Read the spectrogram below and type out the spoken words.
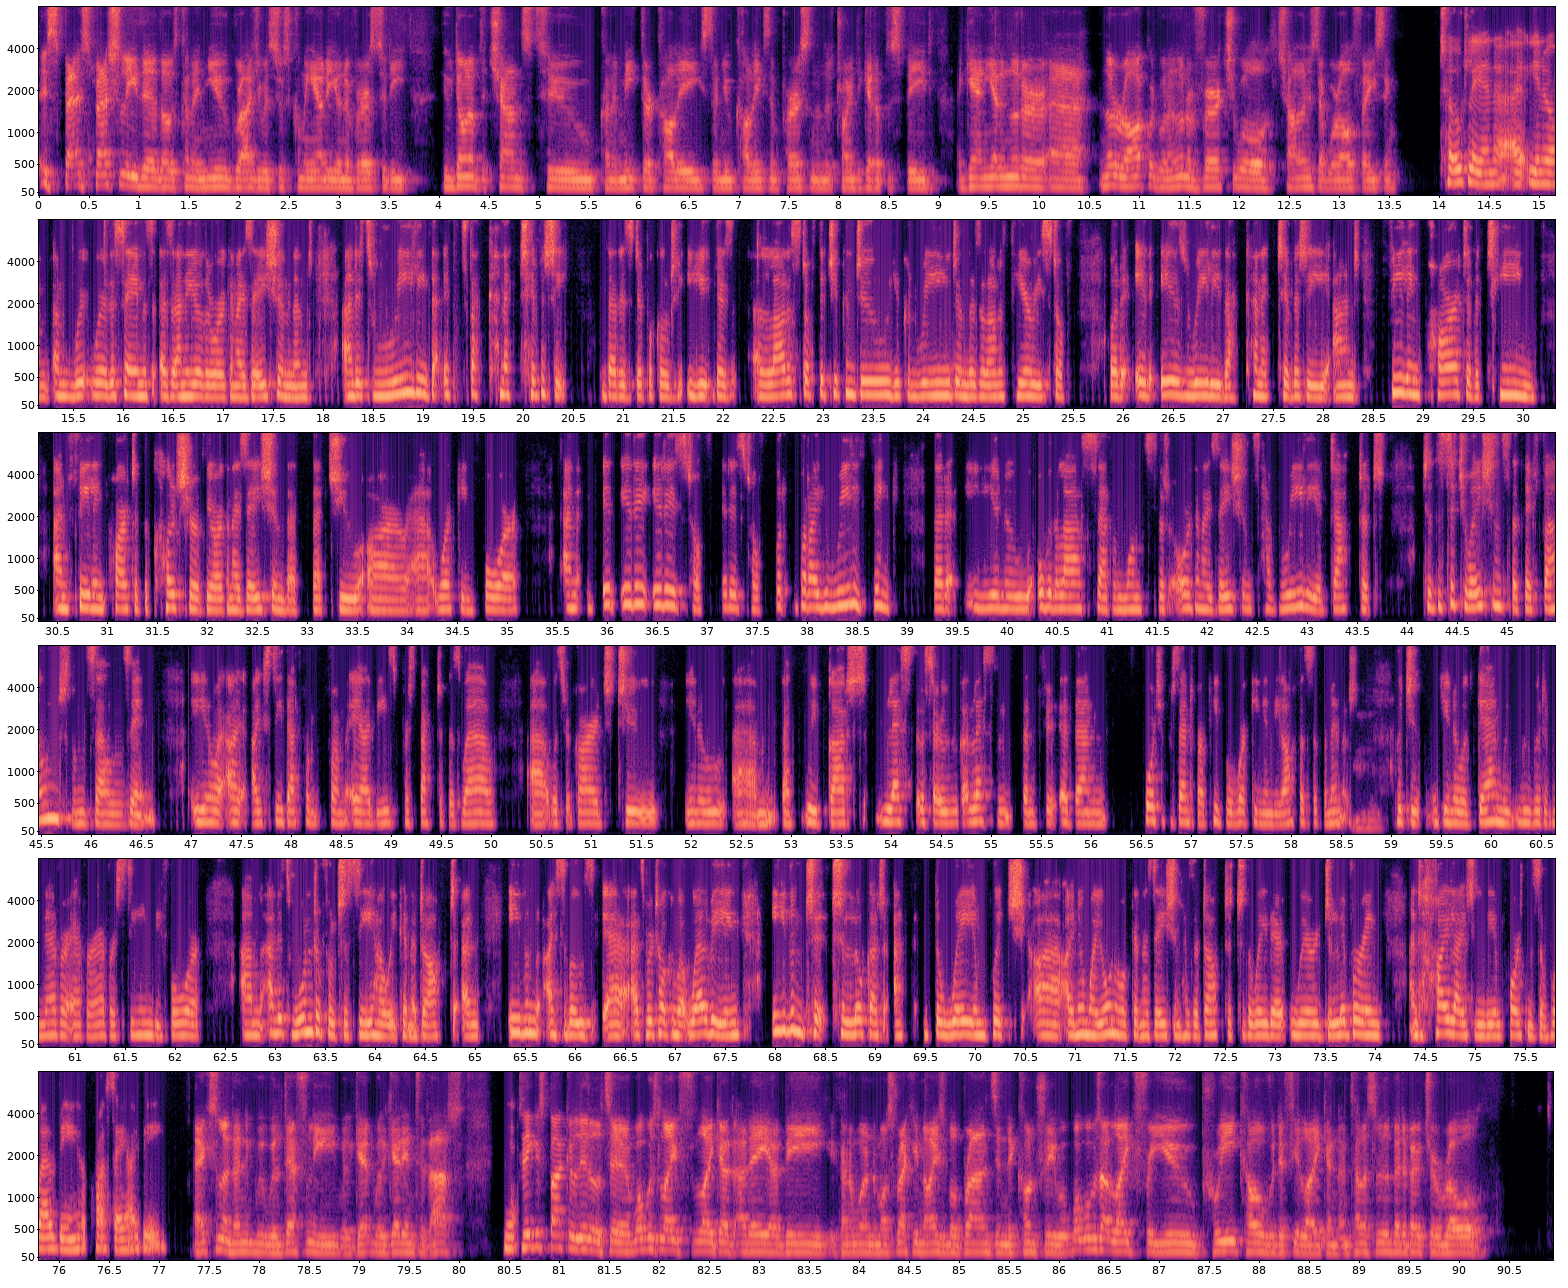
especially the, those kind of new graduates just coming out of university who don't have the chance to kind of meet their colleagues, their new colleagues in person, and they're trying to get up to speed. Again, yet another uh, another awkward one, another virtual challenge that we're all facing. Totally, and uh, you know, and we're, we're the same as, as any other organization, and and it's really that it's that connectivity that is difficult. You, there's a lot of stuff that you can do, you can read, and there's a lot of theory stuff, but it is really that connectivity and feeling part of a team and feeling part of the culture of the organization that that you are uh, working for. And it, it, it is tough. It is tough. But but I really think that you know over the last seven months that organizations have really adapted to the situations that they found themselves in. You know, I, I see that from, from AIB's perspective as well uh, with regard to you know um, that we've got less sorry we've got less than than, than 40% of our people working in the office at the minute, mm-hmm. which, you know, again, we, we would have never, ever, ever seen before. Um, and it's wonderful to see how we can adopt. And even, I suppose, uh, as we're talking about well-being, even to, to look at, at the way in which uh, I know my own organization has adopted to the way that we're delivering and highlighting the importance of well-being across AIB. Excellent, and we will definitely we'll get we'll get into that. Yeah. Take us back a little to what was life like at, at AIB, kind of one of the most recognizable brands in the country. What, what was that like for you pre COVID, if you like, and, and tell us a little bit about your role?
